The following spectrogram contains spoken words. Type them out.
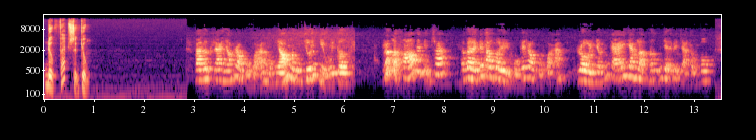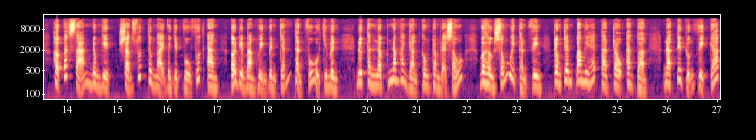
được phép sử dụng. Và thực ra nhóm rau củ quả là một nhóm nó cũng chứa rất nhiều nguy cơ có khó cái kiểm soát về cái bao bì của cái rau củ quả rồi những cái gian lận nó cũng dễ bị trà trộn vô. Hợp tác xã nông nghiệp, sản xuất thương mại và dịch vụ Phước An ở địa bàn huyện Bình Chánh, thành phố Hồ Chí Minh được thành lập năm 2006 với hơn 60 thành viên trồng trên 30 hecta rau an toàn đạt tiêu chuẩn Việt Gáp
